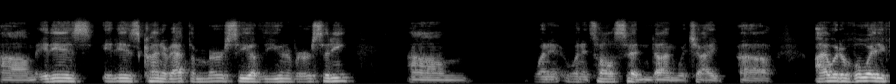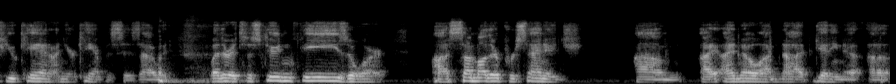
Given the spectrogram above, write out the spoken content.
um, it is it is kind of at the mercy of the university um, when it when it's all said and done which I uh, I would avoid if you can on your campuses. I would whether it's the student fees or uh, some other percentage, um, I, I, know I'm not getting a, a,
